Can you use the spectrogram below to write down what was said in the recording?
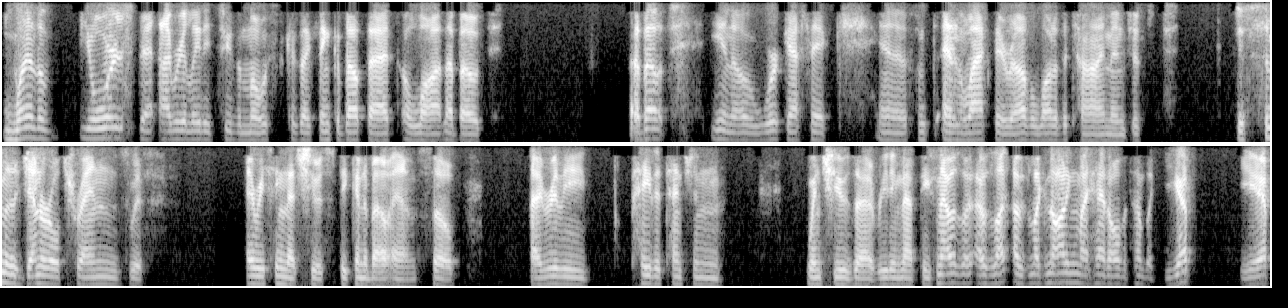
one of the yours that I related to the most because I think about that a lot about about you know work ethic and, and lack thereof a lot of the time, and just just some of the general trends with everything that she was speaking about. And so I really paid attention when she was uh, reading that piece, and I was I was like I was like nodding my head all the time, like yep, yep,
